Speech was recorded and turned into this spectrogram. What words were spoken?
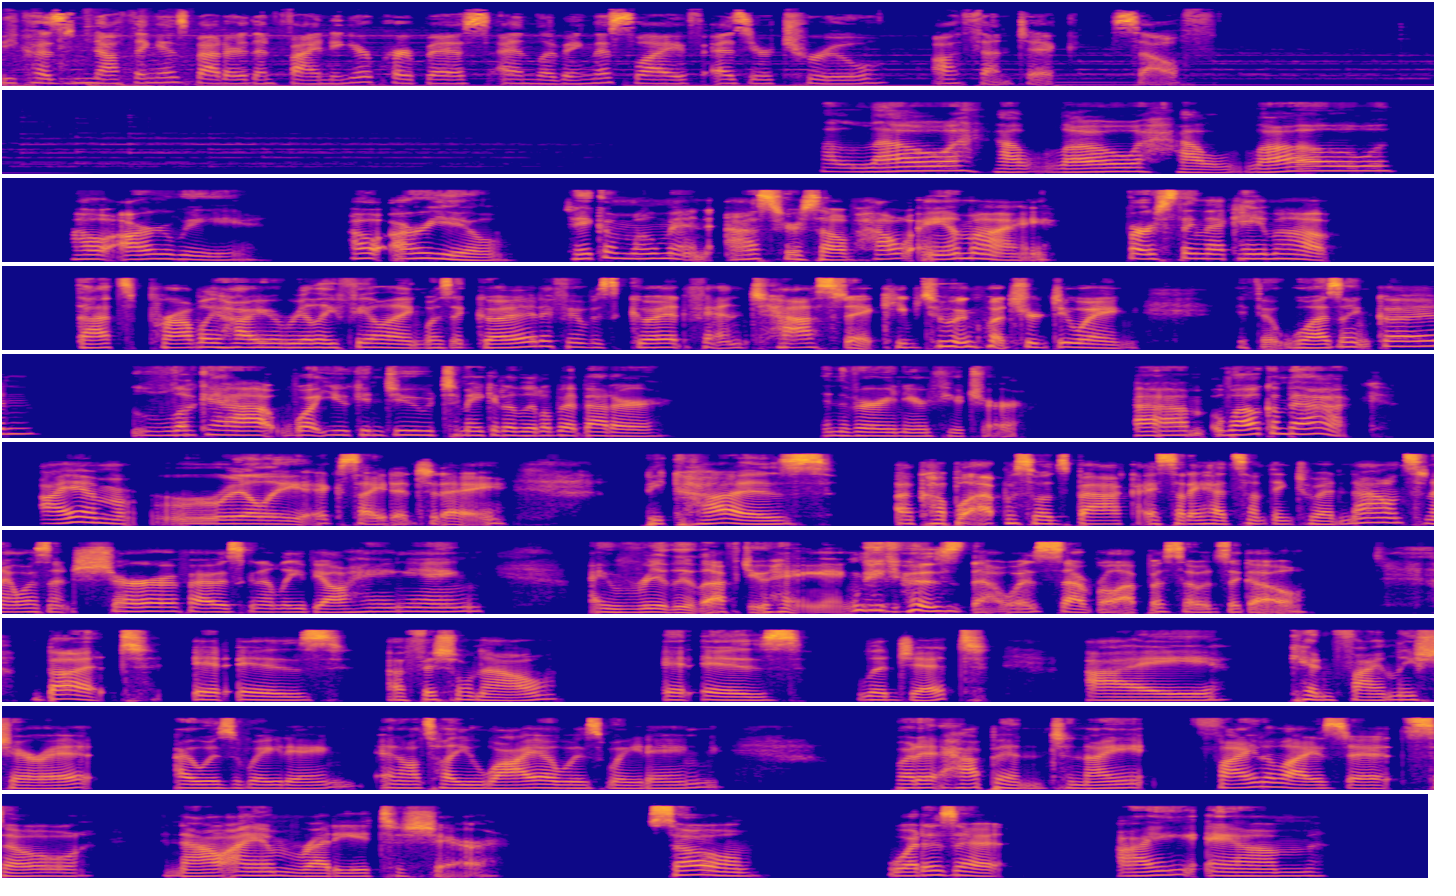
because nothing is better than finding your purpose and living this life as your true, authentic self. Hello, hello, hello. How are we? How are you? Take a moment and ask yourself, How am I? First thing that came up. That's probably how you're really feeling. Was it good? If it was good, fantastic. Keep doing what you're doing. If it wasn't good, look at what you can do to make it a little bit better in the very near future. Um, welcome back. I am really excited today because a couple episodes back, I said I had something to announce and I wasn't sure if I was going to leave y'all hanging. I really left you hanging because that was several episodes ago. But it is official now. It is legit. I can finally share it. I was waiting, and I'll tell you why I was waiting. But it happened tonight, finalized it. So now I am ready to share. So, what is it? I am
